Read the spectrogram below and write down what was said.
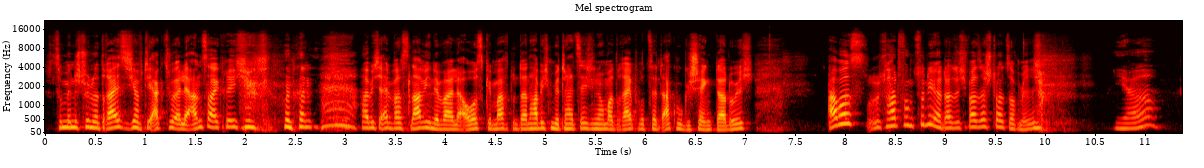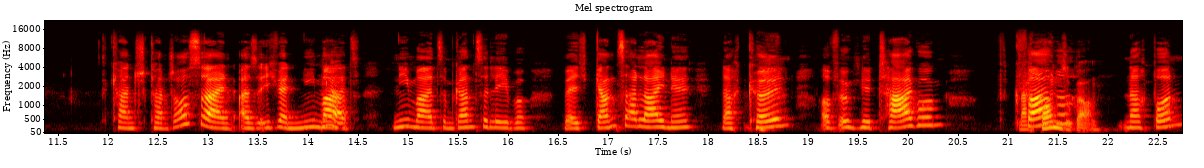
Zumindest 130 auf die aktuelle Anzahl kriege ich. Und dann habe ich einfach das Navi eine Weile ausgemacht und dann habe ich mir tatsächlich nochmal 3% Akku geschenkt dadurch. Aber es, es, hat funktioniert. Also ich war sehr stolz auf mich. Ja. Kann, kann auch sein. Also ich werde niemals, ja. niemals im ganzen Leben, wäre ich ganz alleine nach Köln auf irgendeine Tagung nach fahre, Bonn sogar. Nach Bonn,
